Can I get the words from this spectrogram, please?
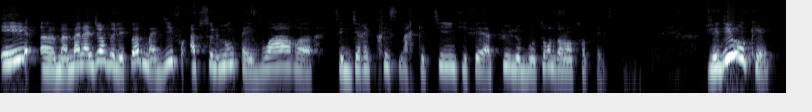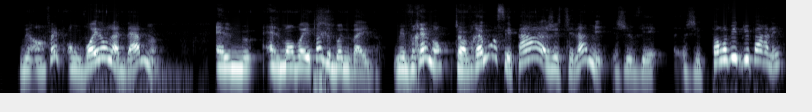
et ma manager de l'époque m'a dit: «Il faut absolument que tu ailles voir, cette directrice marketing qui fait la pluie le beau temps dans l'entreprise». J'ai dit: «OK». Mais en fait, en voyant la dame, elle me elle m'envoyait pas de bonnes vibes. Mais vraiment, vois? Vraiment, c'est pas j'étais là, mais je vais j'ai pas envie de lui parler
